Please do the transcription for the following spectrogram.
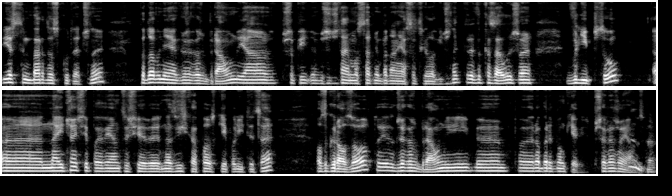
jest, skuteczny. Podobnie jak Grzegorz Braun. Ja przeczytałem ostatnio badania socjologiczne, które wykazały, że w lipcu e, najczęściej pojawiające się nazwiska w polskiej polityce o zgrozo to jest Grzegorz Braun i e, Robert Bąkiewicz. Przerażające. Tak,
